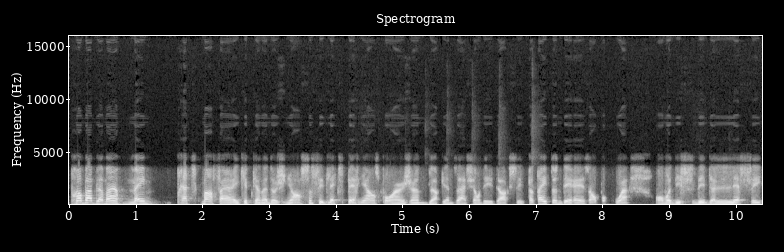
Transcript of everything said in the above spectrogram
probablement même pratiquement faire équipe Canada Junior. Ça, c'est de l'expérience pour un jeune de l'organisation des Docs. C'est peut-être une des raisons pourquoi on va décider de le laisser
